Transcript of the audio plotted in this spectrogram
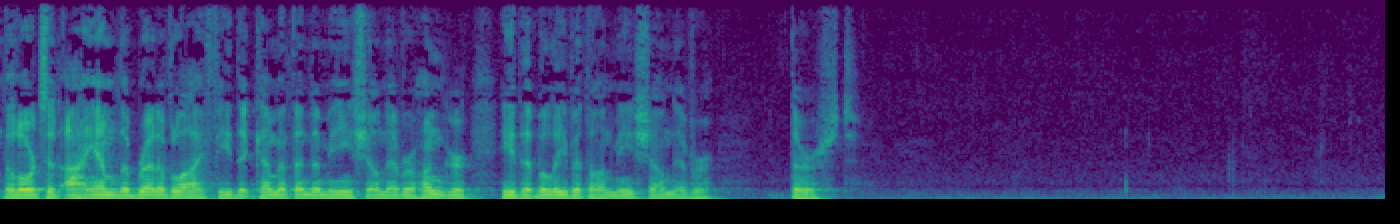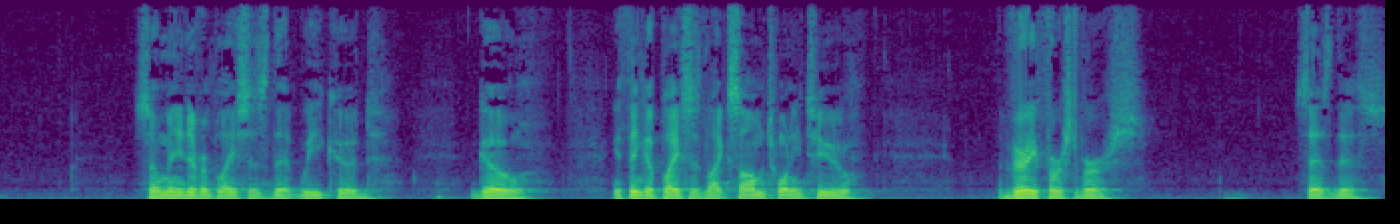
The Lord said, I am the bread of life. He that cometh unto me shall never hunger. He that believeth on me shall never thirst. So many different places that we could go. You think of places like Psalm 22, the very first verse says this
